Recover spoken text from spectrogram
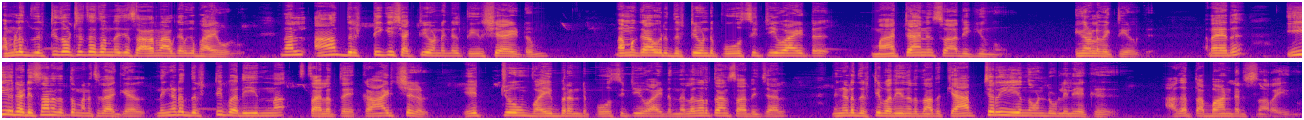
നമ്മൾ ദൃഷ്ടിദോഷത്തെ സംബന്ധിച്ച് സാധാരണ ആൾക്കാർക്ക് ഭയമുള്ളൂ എന്നാൽ ആ ദൃഷ്ടിക്ക് ശക്തി ഉണ്ടെങ്കിൽ തീർച്ചയായിട്ടും നമുക്ക് ആ ഒരു ദൃഷ്ടി കൊണ്ട് പോസിറ്റീവായിട്ട് മാറ്റാനും സാധിക്കുന്നു ഇങ്ങനെയുള്ള വ്യക്തികൾക്ക്. അതായത് ഈ ഒരു അടിസ്ഥാന തത്വം മനസ്സിലാക്കിയാൽ നിങ്ങളുടെ ദൃഷ്ടി പതിയുന്ന സ്ഥലത്തെ കാഴ്ചകൾ ഏറ്റവും വൈബ്രന്റ് പോസിറ്റീവായിട്ട് നിലനിർത്താൻ സാധിച്ചാൽ നിങ്ങളുടെ ദൃഷ്ടി പതിയുന്നിടത്ത് അത് ക്യാപ്ചർ ചെയ്യുന്നതുകൊണ്ട് ഉള്ളിലേക്ക് അകത്ത് അബാണ്ടൻസ് നിറയുന്നു.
